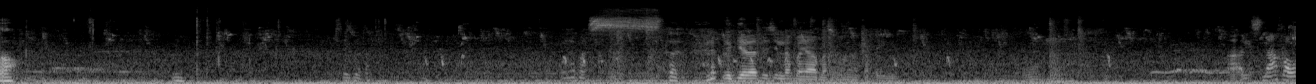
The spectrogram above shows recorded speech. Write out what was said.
Oh. Hmm. Sige ba? Bayabas. Bigyan natin sila bayabas mga Aalis na ako.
